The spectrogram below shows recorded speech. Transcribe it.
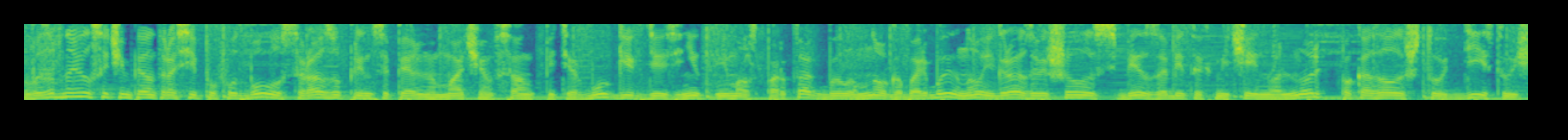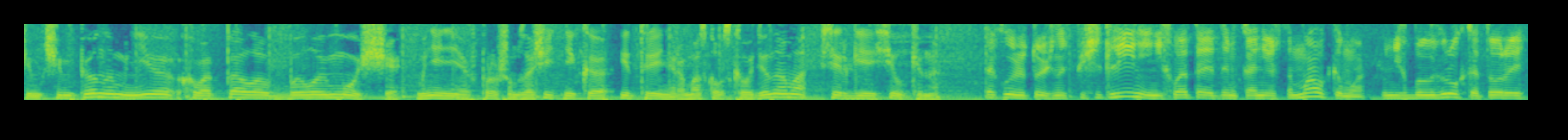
Возобновился чемпионат России по футболу сразу принципиальным матчем в Санкт-Петербурге, где «Зенит» принимал «Спартак». Было много борьбы, но игра завершилась без забитых мячей 0-0. Показалось, что действующим чемпионам не хватало былой мощи. Мнение в прошлом защитника и тренера московского «Динамо» Сергея Силкина такое же точно впечатление. Не хватает им, конечно, Малкома. У них был игрок, который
